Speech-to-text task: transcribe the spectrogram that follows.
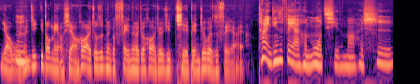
药物，一一都没有效。后来就是那个肺，那个就后来就去切片，结果是肺癌啊。他已经是肺癌很末期了吗？还是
